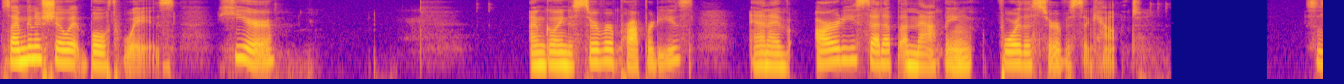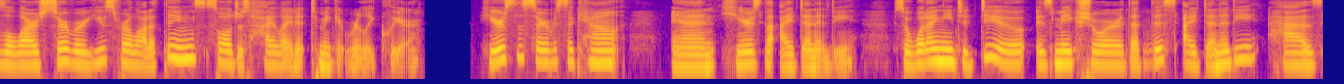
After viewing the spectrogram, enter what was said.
so I'm going to show it both ways. Here, I'm going to server properties, and I've already set up a mapping for the service account. This is a large server used for a lot of things, so I'll just highlight it to make it really clear. Here's the service account, and here's the identity. So what I need to do is make sure that this identity has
